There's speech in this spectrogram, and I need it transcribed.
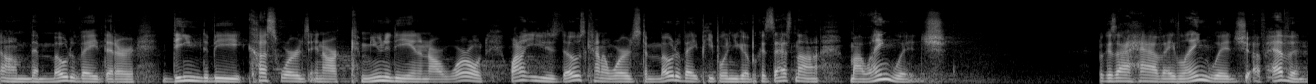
um, that motivate, that are deemed to be cuss words in our community and in our world. Why don't you use those kind of words to motivate people? And you go, because that's not my language because I have a language of heaven.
